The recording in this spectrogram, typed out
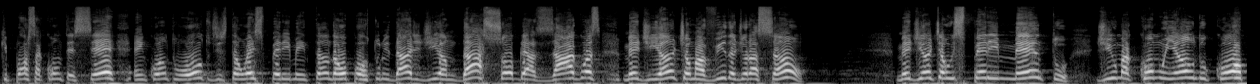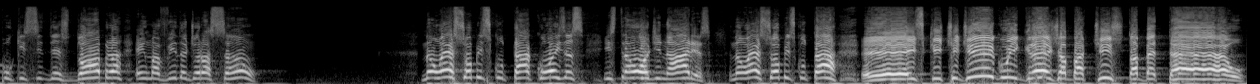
que possa acontecer, enquanto outros estão experimentando a oportunidade de andar sobre as águas mediante uma vida de oração. Mediante um experimento de uma comunhão do corpo que se desdobra em uma vida de oração não é sobre escutar coisas extraordinárias, não é sobre escutar, eis que te digo, Igreja Batista Betel.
